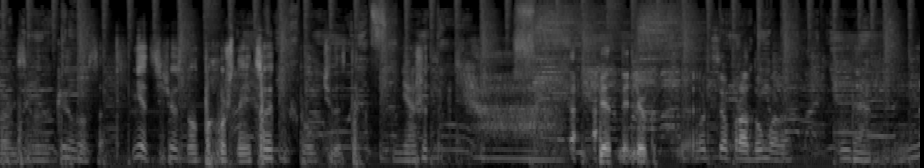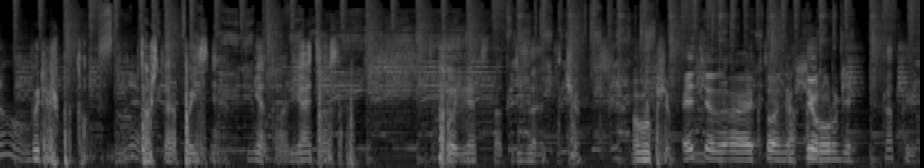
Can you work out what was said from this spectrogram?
Два веселых Гэллоуса. Нет, серьезно, он похож на яйцо, это получилось так неожиданно. Бедный Люк. Вот все продумано. Да, ну, вырежь потом. Нет. То, что я поясняю. Нет, яйца оставь. Кто яйца отрезает, ты чё? В общем, Эти, э, кто они, Коты. хирурги. коты.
